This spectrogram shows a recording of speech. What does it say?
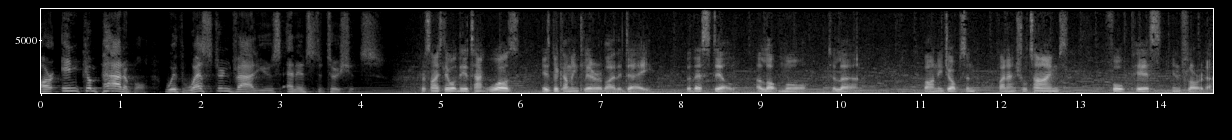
are incompatible with Western values and institutions. Precisely what the attack was is becoming clearer by the day, but there's still a lot more to learn. Barney Jopson, Financial Times, Fort Pierce in Florida.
